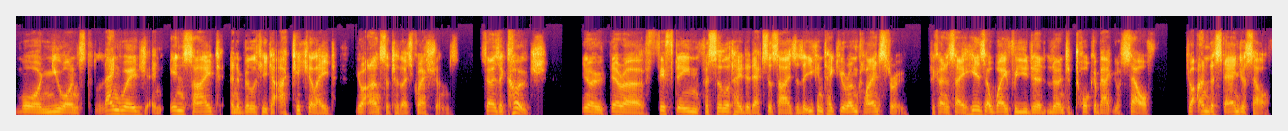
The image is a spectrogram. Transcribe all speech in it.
more nuanced language and insight and ability to articulate your answer to those questions. So, as a coach, you know, there are 15 facilitated exercises that you can take your own clients through to kind of say, here's a way for you to learn to talk about yourself, to understand yourself.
